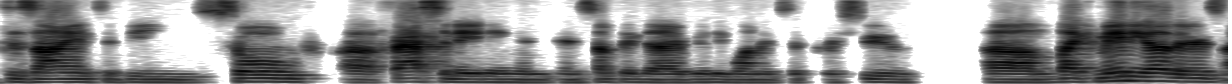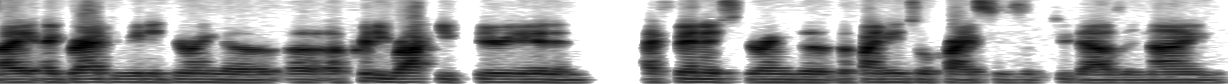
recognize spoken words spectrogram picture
design to be so uh, fascinating and, and, something that I really wanted to pursue. Um, like many others, I, I graduated during a, a, pretty rocky period and I finished during the, the financial crisis of 2009.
